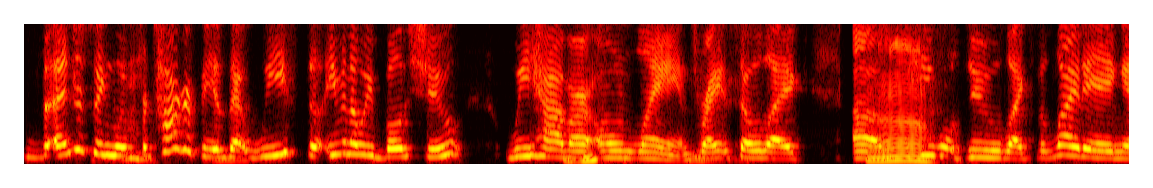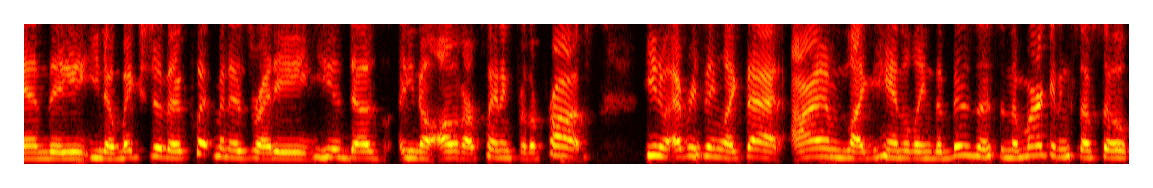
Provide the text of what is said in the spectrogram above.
the interesting with mm. photography is that we still, even though we both shoot, we have our mm-hmm. own lanes, mm-hmm. right? So like. Um, Ah. he will do like the lighting and the you know make sure the equipment is ready he does you know all of our planning for the props you know everything like that i'm like handling the business and the marketing stuff so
